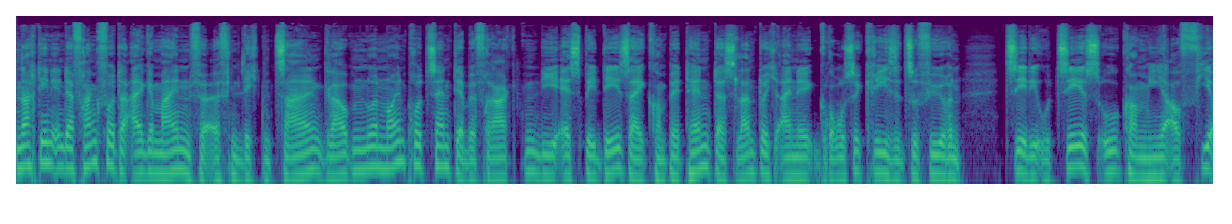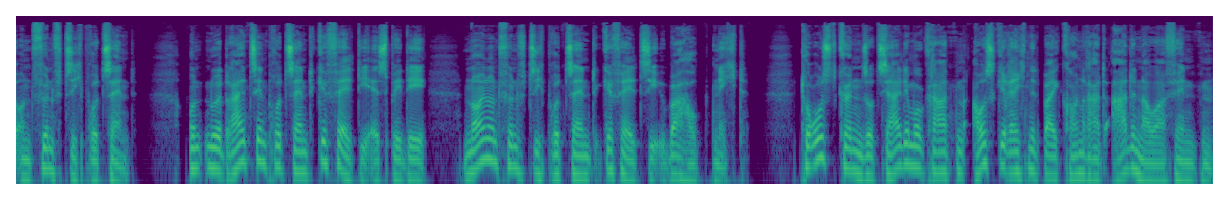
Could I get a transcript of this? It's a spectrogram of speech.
Nach den in der Frankfurter Allgemeinen veröffentlichten Zahlen glauben nur neun Prozent der Befragten, die SPD sei kompetent, das Land durch eine große Krise zu führen. CDU, CSU kommen hier auf 54 Prozent. Und nur 13 Prozent gefällt die SPD, 59 Prozent gefällt sie überhaupt nicht. Trost können Sozialdemokraten ausgerechnet bei Konrad Adenauer finden.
